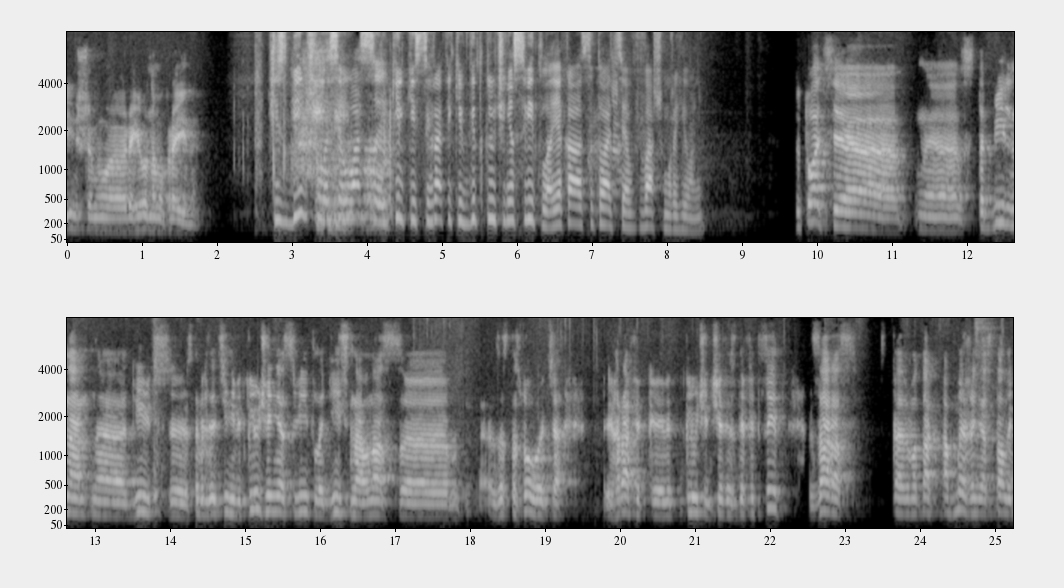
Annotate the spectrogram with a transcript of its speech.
іншим е, регіонам України. Чи збільшилася у вас е, кількість графіків відключення світла? Яка ситуація в вашому регіоні? Ситуація е, стабільна, е, діють стабілізаційні відключення світла. Дійсно, у нас застосовується графік відключень через дефіцит. Зараз, скажімо так, обмеження стали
